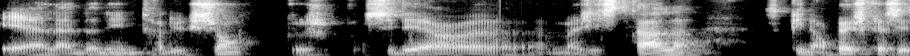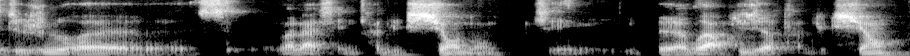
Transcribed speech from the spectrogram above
et elle a donné une traduction que je considère euh, magistrale, ce qui n'empêche que c'est toujours, euh, voilà, c'est une traduction, donc il peut y avoir plusieurs traductions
